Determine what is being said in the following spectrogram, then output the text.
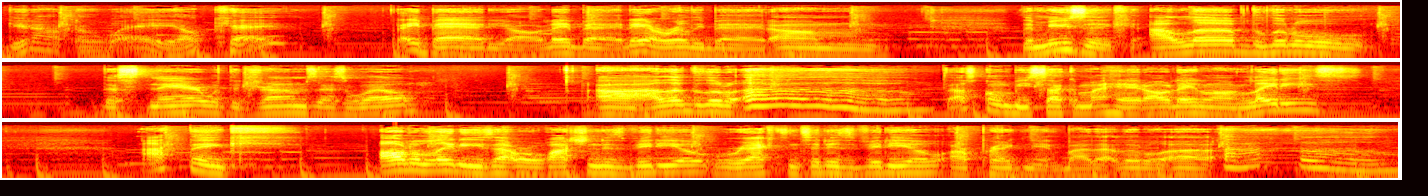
Get out the way, okay? They bad, y'all. They bad. They are really bad. Um, the music. I love the little, the snare with the drums as well. Uh, I love the little, oh, that's gonna be sucking my head all day long. Ladies, I think all the ladies that were watching this video, reacting to this video, are pregnant by that little, uh, oh.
